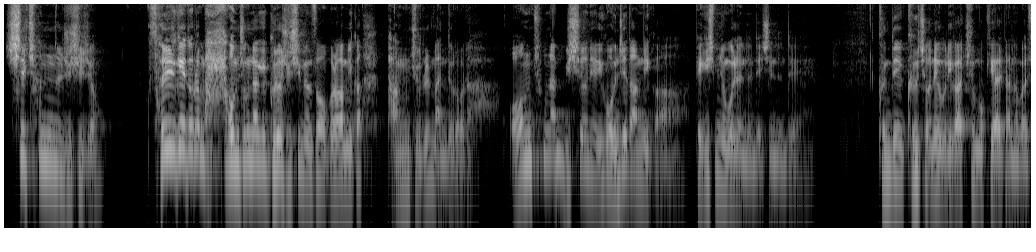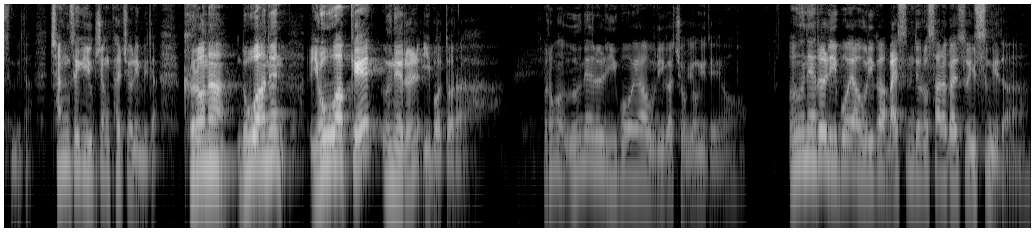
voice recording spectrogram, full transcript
실천을 주시죠. 설계도를 막 엄청나게 그려 주시면서 뭐라 합니까? 방주를 만들어라. 엄청난 미션이에요. 이거 언제 다 합니까? 120년 걸렸는데 짓는데. 근데 그 전에 우리가 주목해야 할 단어가 있습니다. 창세기 6장 8절입니다. 그러나 노아는 여호와께 은혜를 입었더라. 여러분 은혜를 입어야 우리가 적용이 돼요. 은혜를 입어야 우리가 말씀대로 살아갈 수 있습니다.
